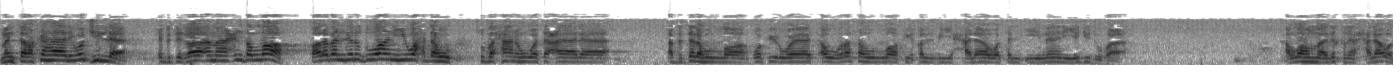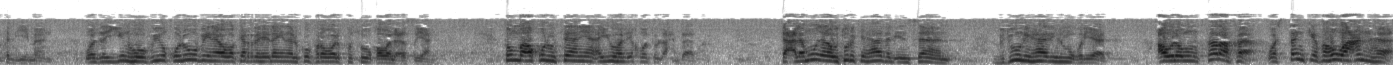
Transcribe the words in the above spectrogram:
من تركها لوجه الله ابتغاء ما عند الله طلبا لرضوانه وحده سبحانه وتعالى. أبدله الله وفي روايات أورثه الله في قلبه حلاوة الإيمان يجدها. اللهم أذقنا حلاوة الإيمان وزينه في قلوبنا وكره إلينا الكفر والفسوق والعصيان. ثم أقول ثانيا أيها الإخوة الأحباب تعلمون لو ترك هذا الإنسان بدون هذه المغريات أو لو انصرف واستنكف هو عنها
